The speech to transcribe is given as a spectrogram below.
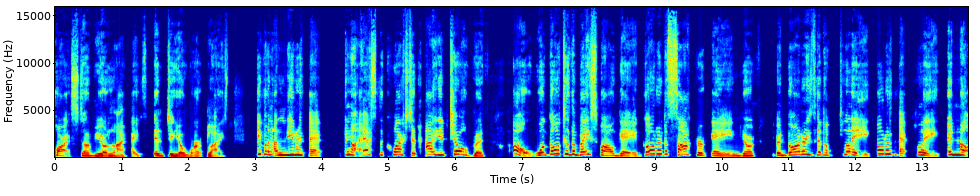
parts of your life into your work life. Even a leader that, you know, ask the question, how are your children? Oh, well, go to the baseball game, go to the soccer game. Your, your daughter's in a play, go to that play. You know,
